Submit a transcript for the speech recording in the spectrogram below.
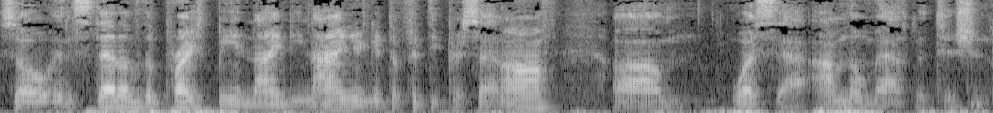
So instead of the price being 99, you get the 50% off. Um, what's that? I'm no mathematician.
